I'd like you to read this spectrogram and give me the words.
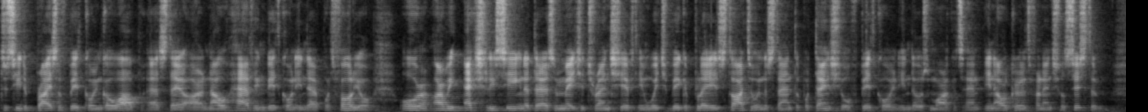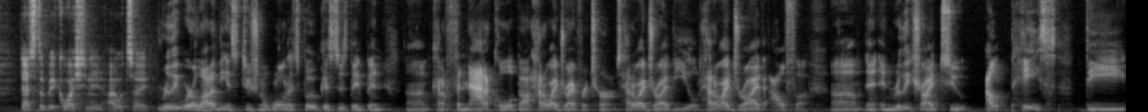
to see the price of Bitcoin go up as they are now having Bitcoin in their portfolio. Or are we actually seeing that there's a major trend shift in which bigger players start to understand the potential of Bitcoin in those markets and in our current financial system? That's the big question I would say. Really, where a lot of the institutional world has focused is they've been um, kind of fanatical about how do I drive returns? How do I drive yield? How do I drive alpha? Um, and, and really tried to outpace the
